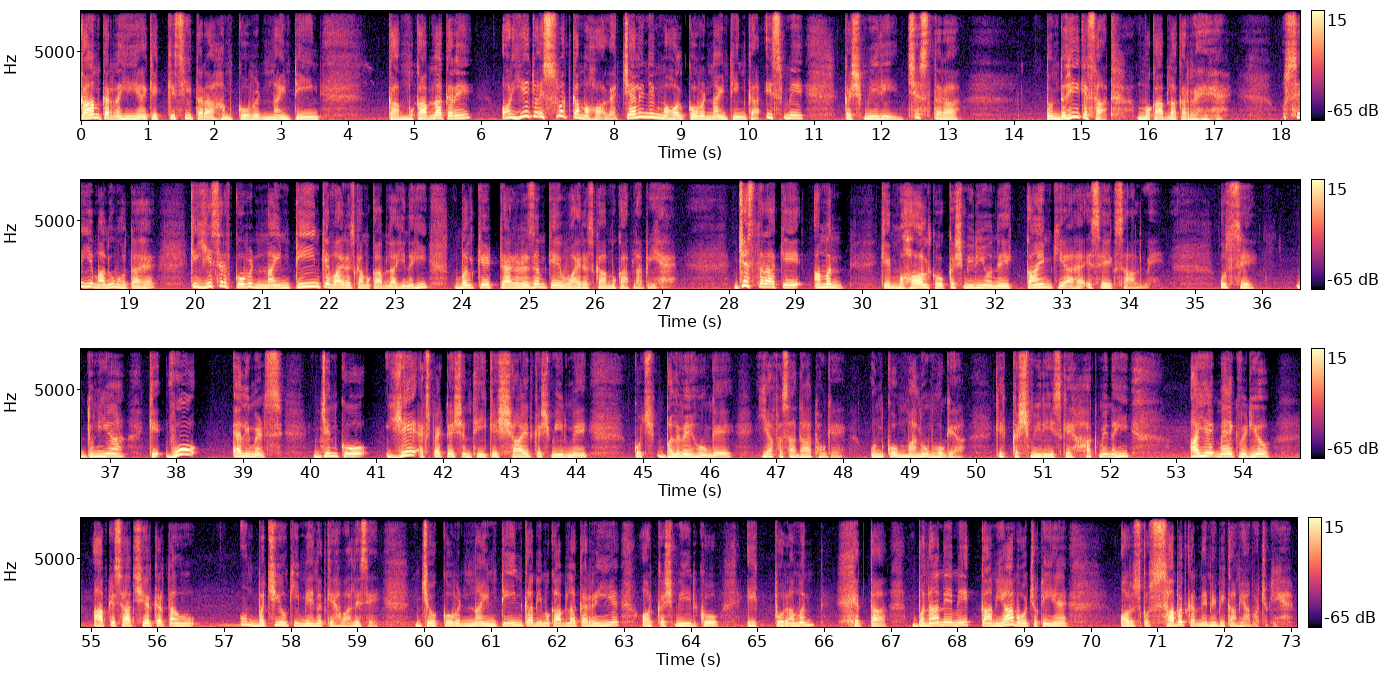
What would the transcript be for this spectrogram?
काम कर रही हैं कि किसी तरह हम कोविड 19 का मुकाबला करें। और ये जो इस वक्त का माहौल है चैलेंजिंग माहौल कोविड 19 का, इसमें कश्मीरी जिस तरह तुंदही के साथ मुकाबला कर रहे हैं, उससे ये मालूम होता है कि ये सिर्फ़ कोविड 19 के वायरस का मुकाबला ही नहीं, बल्कि टेररिज्म के वायरस का मुकाबला भी है। जिस तरह के अमन के माहौल को कश्मीरियों ने कायम किया है इस एक साल में। उससे दुनिया के वो एलिमेंट्स जिनको ये एक्सपेक्टेशन थी कि शायद कश्मीर में कुछ बलवे होंगे या फसादात होंगे, उनको मालूम हो गया कि कश्मीरी इसके हक में नहीं। आइए मैं एक वीडियो आपके साथ शेयर करता हूँ उन बच्चियों की मेहनत के हवाले से, जो कोविड 19 का भी मुकाबला कर रही हैं और कश्मीर को एक पुरमन खत्ता बनाने में कामयाब हो चुकी हैं और उसको साबित करने में भी कामयाब हो चुकी हैं।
